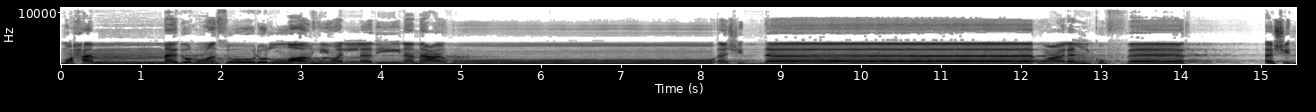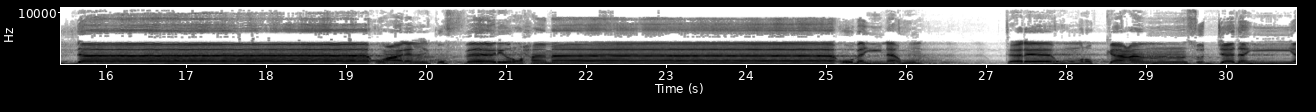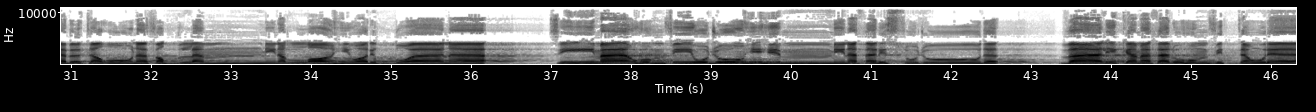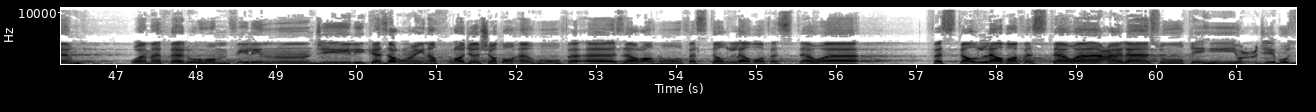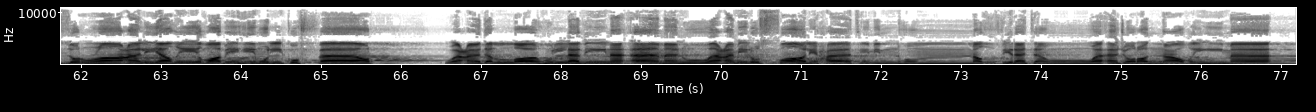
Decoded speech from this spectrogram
محمد رسول الله والذين معه أشداء على الكفار أشداء على الكفار رحماء تراهم ركعا سجدا يبتغون فضلا من الله ورضوانا. سيماهم في وجوههم من أثر السجود. ذلك مثلهم في التوراه ومثلهم في الإنجيل كزرع أخرج شطأه فآزره فاستغلظ فاستوى. فاستغلظ فاستوى على سوقه يعجب الزراع ليغيظ بهم الكفار. وعد الله الذين آمنوا وعملوا الصالحات منهم مغفرة وأجرا عظيما.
